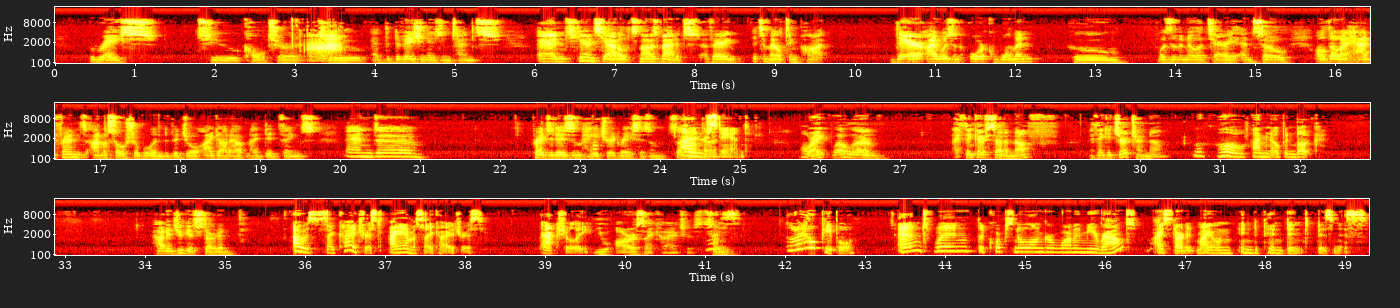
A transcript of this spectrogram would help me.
race to culture Ah. to and the division is intense. And here in Seattle, it's not as bad. It's a very it's a melting pot. There, I was an orc woman who was in the military, and so although I had friends, I'm a sociable individual. I got out and I did things, and uh, prejudice, hatred, racism, stuff I like understand. that. All right, well, um, I think I've said enough. I think it's your turn now. Oh, I'm an open book. How did you get started? I was a psychiatrist. I am a psychiatrist. Actually. You are a psychiatrist. Yes. So I help people. And when the corpse no longer wanted me around, I started my own independent business.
